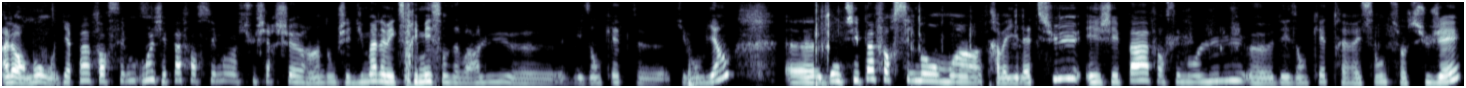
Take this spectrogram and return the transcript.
alors bon, il n'y a pas forcément, moi j'ai pas forcément, je suis chercheur, hein, donc j'ai du mal à m'exprimer sans avoir lu euh, des enquêtes euh, qui vont bien. Euh, donc j'ai pas forcément moi travaillé là-dessus et j'ai pas forcément lu euh, des enquêtes très récentes sur le sujet.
